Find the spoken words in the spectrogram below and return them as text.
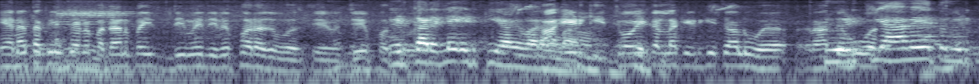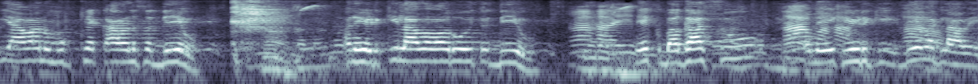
એને તકલીફ છે બધાને પછી ધીમે ધીમે ફરજ હોય છે જે ફરજ. એડકાર એટલે એડકી આવે હા એડકી ચોવીસ કલાક એડકી ચાલુ હોય. રાતે એડકી આવે તો એડકી આવવાનું મુખ્ય કારણ છે દેવ. અને એડકી લાવવા વાળું હોય તો દેવ. એક બગાસુ અને એક એડકી. દેવ જ લાવે.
